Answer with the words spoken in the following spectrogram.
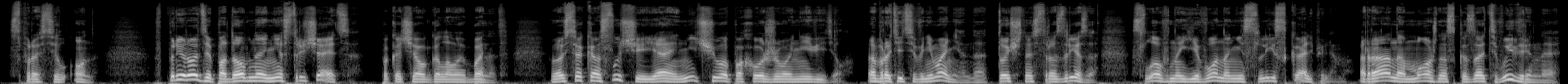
— спросил он. «В природе подобное не встречается», — покачал головой Беннет. «Во всяком случае, я ничего похожего не видел. Обратите внимание на точность разреза, словно его нанесли скальпелем. Рана, можно сказать, выверенная,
